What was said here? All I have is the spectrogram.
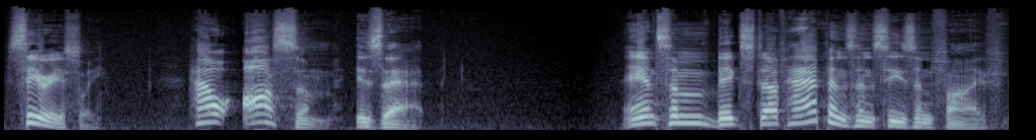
Seriously, how awesome is that? And some big stuff happens in season 5,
